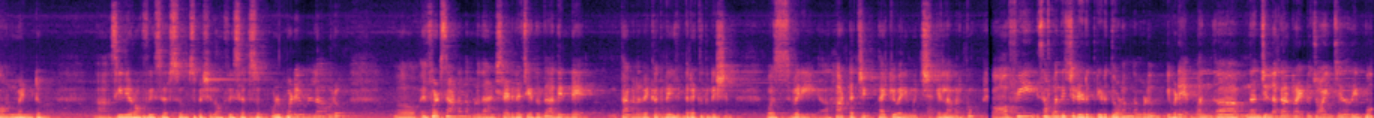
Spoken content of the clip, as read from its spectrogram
ഗവൺമെന്റും സീനിയർ ഓഫീസേഴ്സും സ്പെഷ്യൽ ഓഫീസേഴ്സും ഉൾപ്പെടെയുള്ള ഒരു എഫേർട്സാണ് നമ്മൾ സ്ലൈഡിൽ ചെയ്തത്. അതിന്റെ താങ്കളുടെ റെക്കഗ്നൈ recognition was very heart touching thank you very much എല്ലാവർക്കും. കോഫി സംബന്ധിച്ചിടത്തോളം നമ്മൾ ഇവിടെ ഞാൻ ജില്ലാ കളക്ടറായിട്ട് ജോയിൻ ചെയ്തത് ഇപ്പോൾ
